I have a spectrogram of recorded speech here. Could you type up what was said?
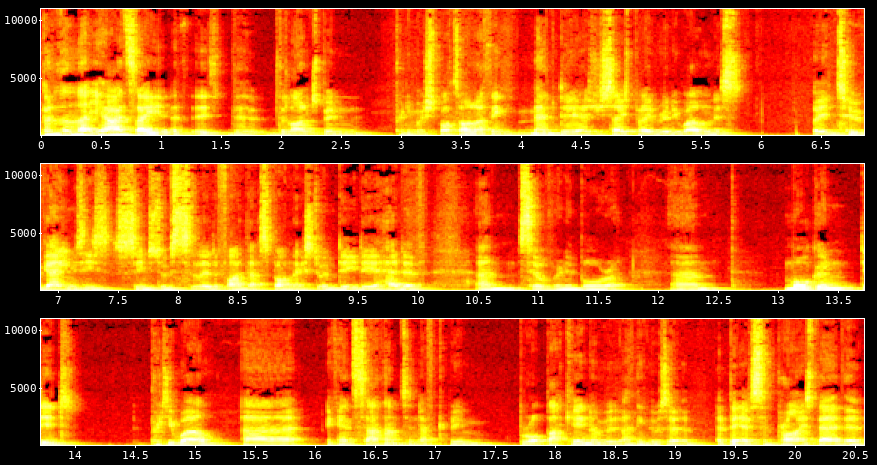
but other than that, yeah, I'd say the the lineup's been pretty much spot on. I think Mendy, as you say, has played really well and is in two games he seems to have solidified that spot next to Ndidi ahead of um, Silva and Iborra. Um, Morgan did pretty well uh, against Southampton after being brought back in. I think there was a, a bit of surprise there that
